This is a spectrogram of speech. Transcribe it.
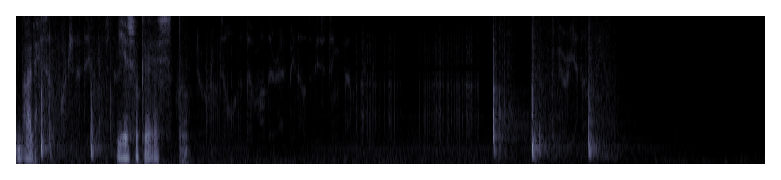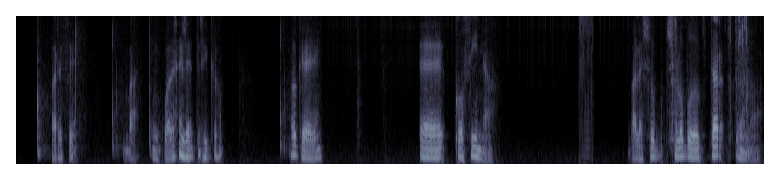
Vale. ¿Y eso qué es esto? Parece... Va, un cuadro eléctrico. Ok. Eh, cocina. Vale, solo puedo quitar uno.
